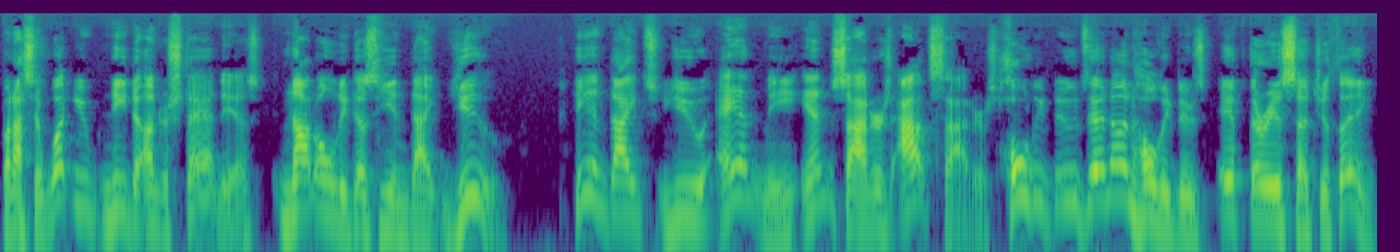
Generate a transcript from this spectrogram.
But I said, what you need to understand is not only does he indict you, he indicts you and me, insiders, outsiders, holy dudes and unholy dudes, if there is such a thing.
